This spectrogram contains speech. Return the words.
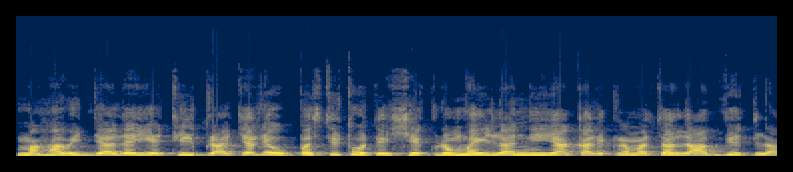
महाविद्यालय येथील प्राचार्य उपस्थित होते. शेकडो महिलांनी या कार्यक्रमाचा लाभ घेतला.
